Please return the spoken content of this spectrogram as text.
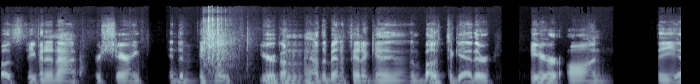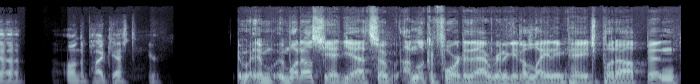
both Steven and I are sharing individually. You're going to have the benefit of getting them both together here on the uh, on the podcast here. And what else yet? Yeah, so I'm looking forward to that. We're going to get a landing page put up, and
